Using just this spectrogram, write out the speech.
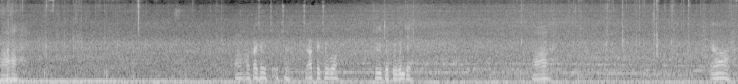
아, 아 아까 저, 저, 저, 저 앞에 저거 저기 또 굵은데 아, 야.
